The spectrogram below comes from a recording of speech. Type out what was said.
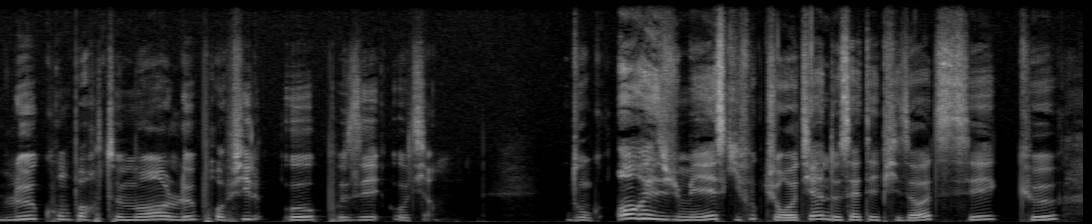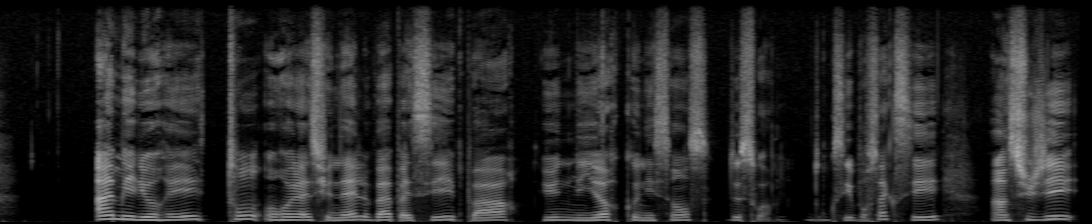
le comportement, le profil opposé au tien. Donc en résumé, ce qu'il faut que tu retiennes de cet épisode, c'est que améliorer ton relationnel va passer par une meilleure connaissance de soi. Donc c'est pour ça que c'est un sujet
